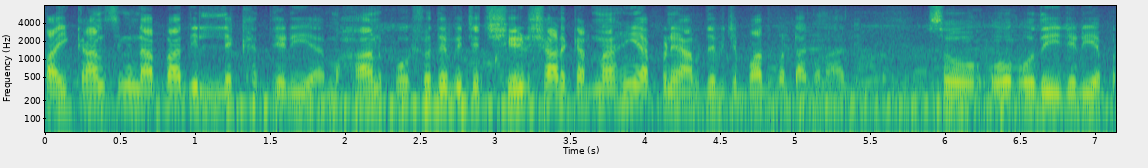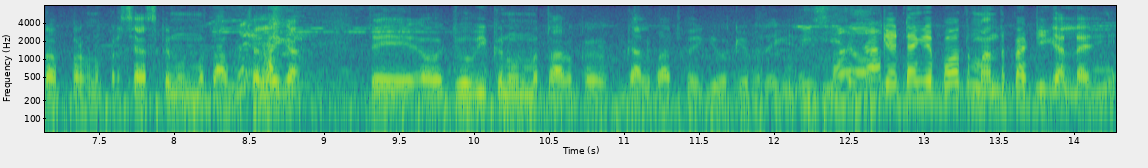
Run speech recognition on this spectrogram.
ਭਾਈ ਕਾਨ ਸਿੰਘ ਨਾਭਾ ਦੀ ਲਿਖਤ ਜਿਹੜੀ ਹੈ, ਮਹਾਨ ਕੋਸ਼, ਉਹਦੇ ਵਿੱਚ ਛੇੜਛਾੜ ਕਰਨਾ ਹੀ ਆਪਣੇ ਆਪ ਦੇ ਵਿੱਚ ਬਹੁਤ ਵੱਡਾ ਗੁਨਾਹ ਜੀ। ਸੋ ਉਹ, ਉਹਦੀ ਜਿਹੜੀ ਹੈ ਪ੍ਰੋਪਰ ਹੁਣ ਪ੍ਰੋਸੈਸ ਕਾਨੂੰਨ ਮੁਤਾਬਕ ਚੱਲੇਗਾ। ਤੇ ਉਹ ਜੋ ਵੀ ਕਾਨੂੰਨ ਮੁਤਾਬਕ ਗੱਲਬਾਤ ਹੋਏਗੀ ਉਹ ਅੱਗੇ ਵਧੇਗੀ। ਕਹਿੰਦਾਂਗੇ ਬਹੁਤ ਮੰਦਭਾਗੀ ਗੱਲ ਹੈ ਜੀ।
